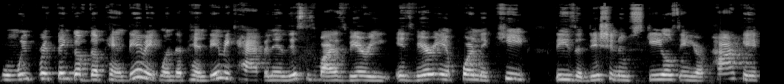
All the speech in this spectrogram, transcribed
when we think of the pandemic, when the pandemic happened, and this is why it's very it's very important to keep these additional skills in your pocket.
